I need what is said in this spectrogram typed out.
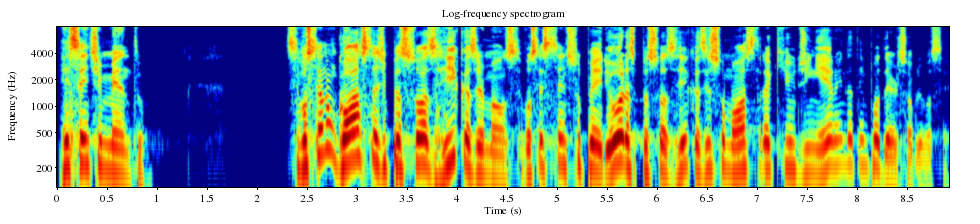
Ressentimento. Se você não gosta de pessoas ricas, irmãos, se você se sente superior às pessoas ricas, isso mostra que o dinheiro ainda tem poder sobre você.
